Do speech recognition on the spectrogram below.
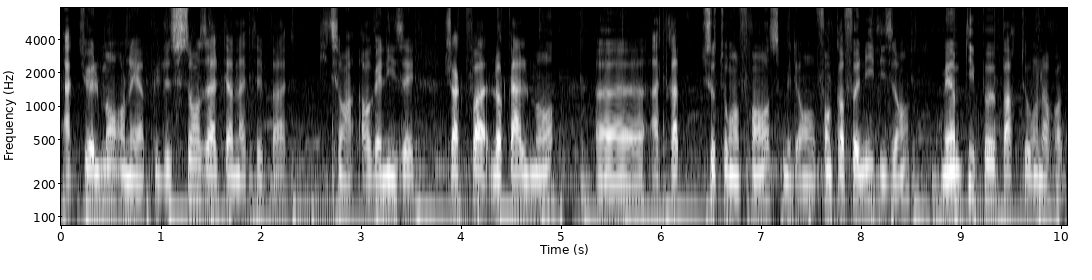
actuellement, on est à plus de 100 alternatives qui sont organisées chaque fois localement, euh, surtout en France, mais en francophonie, disons, mais un petit peu partout en Europe.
